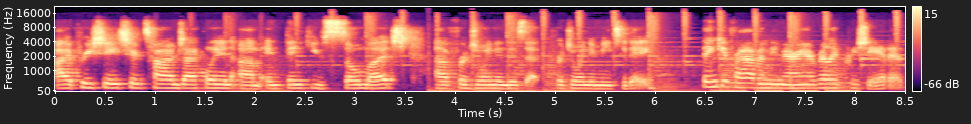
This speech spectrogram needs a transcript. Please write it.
I appreciate your time, Jacqueline, um, and thank you so much uh, for joining this, for joining me today. Thank you for having me, Mary. I really appreciate it.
